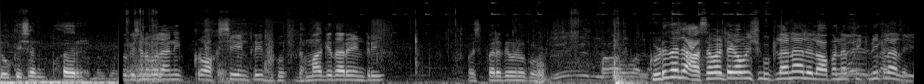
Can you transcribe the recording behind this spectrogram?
लोकेशन पर. लोकेशन पर आणि क्रॉक्सची एंट्री धमाकेदार एंट्री बस परत येऊ नको. कुठे झाले? असं वाटतं का आपण शूटला नाही आलेलो? आपण पिकनिकला आले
